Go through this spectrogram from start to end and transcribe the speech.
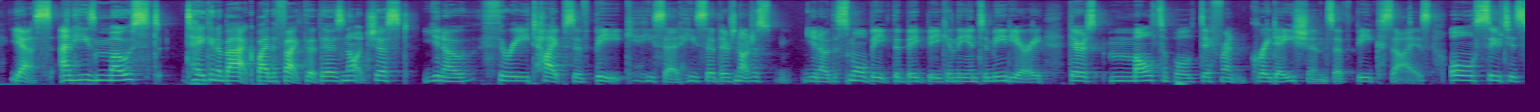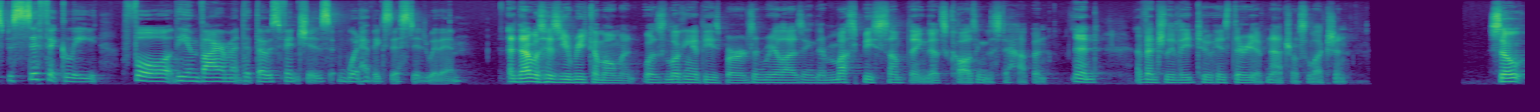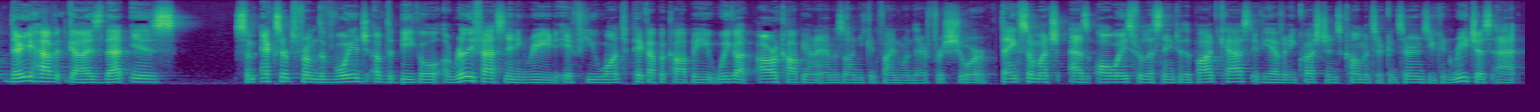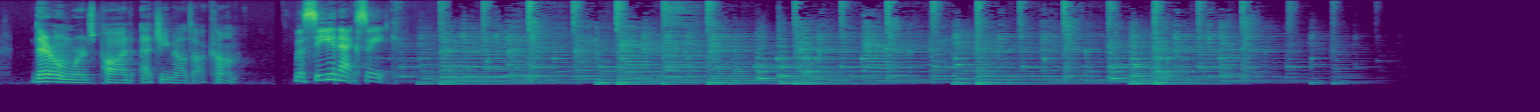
Yes, and he's most taken aback by the fact that there's not just, you know, three types of beak, he said. He said there's not just, you know, the small beak, the big beak, and the intermediary. There's multiple different gradations of beak size, all suited specifically for the environment that those finches would have existed within. And that was his eureka moment, was looking at these birds and realizing there must be something that's causing this to happen. And eventually lead to his theory of natural selection. So there you have it, guys. That is some excerpts from The Voyage of the Beagle, a really fascinating read. If you want to pick up a copy, we got our copy on Amazon. You can find one there for sure. Thanks so much, as always, for listening to the podcast. If you have any questions, comments, or concerns, you can reach us at theirownwordspod at gmail.com. We'll see you next week.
